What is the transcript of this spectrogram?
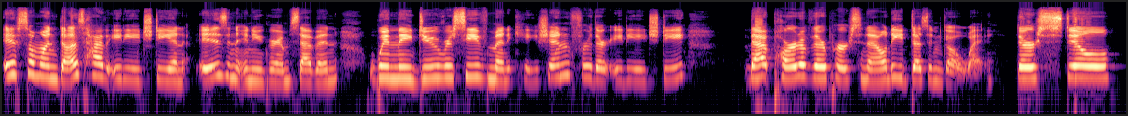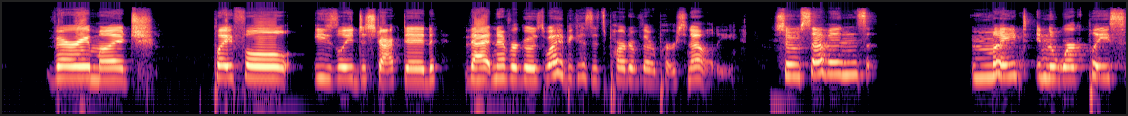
if someone does have ADHD and is an Enneagram 7, when they do receive medication for their ADHD, that part of their personality doesn't go away they're still very much playful, easily distracted. That never goes away because it's part of their personality. So, sevens might in the workplace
